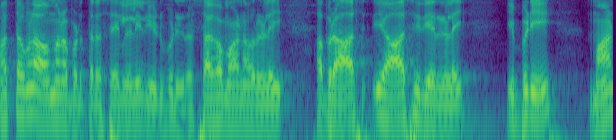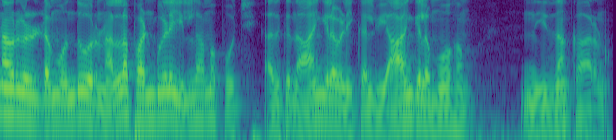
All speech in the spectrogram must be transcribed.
மற்றவங்கள அவமானப்படுத்துகிற செயல்களில் ஈடுபடுகிறோம் சக மாணவர்களை அப்புறம் ஆசிரிய ஆசிரியர்களை இப்படி மாணவர்களிடம் வந்து ஒரு நல்ல பண்புகளே இல்லாமல் போச்சு. அதுக்கு இந்த ஆங்கில வழி கல்வி ஆங்கில மோகம் இதுதான் காரணம்.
